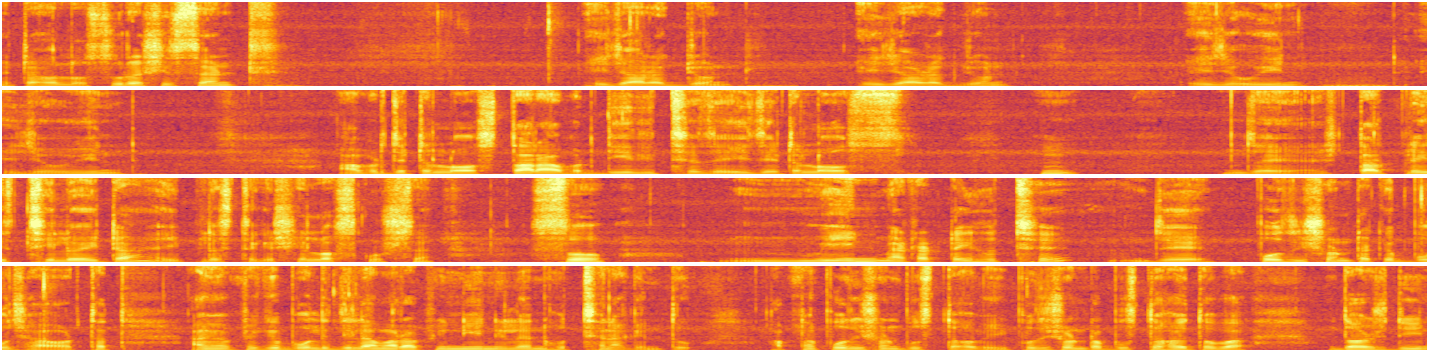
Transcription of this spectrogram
এটা হলো চুরাশি সেন্ট এই যে আর একজন এই যে আর একজন এই যে উইন, এই যে উইন। আবার যেটা লস তারা আবার দিয়ে দিচ্ছে যে এই যে এটা লস হুম? যে তার প্লেস ছিল এইটা, এই প্লেস থেকে সে লস করছে। সো মেইন ম্যাটারটাই হচ্ছে যে পজিশনটাকে বোঝা। অর্থাৎ আমি আপনাকে বলে দিলাম আর আপনি নিয়ে নিলেন, হচ্ছে না কিন্তু। আপনার পজিশন বুঝতে হবে। এই পজিশনটা বুঝতে হয়তো বা দশ দিন,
